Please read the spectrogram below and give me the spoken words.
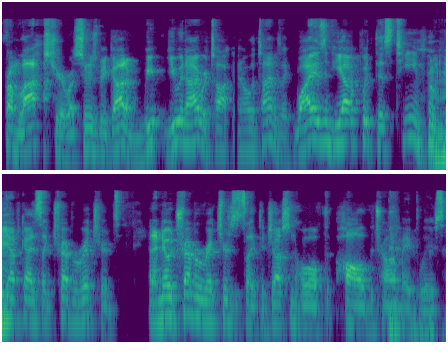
from last year, as soon as we got him, we, you and I were talking all the time. It's like, why isn't he up with this team? Mm-hmm. We have guys like Trevor Richards, and I know Trevor Richards is like the Justin Holl of the, Holl of the Toronto Maple Leafs.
